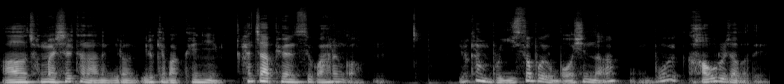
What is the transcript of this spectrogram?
아 정말 싫다 나는 이런 이렇게 막 괜히 한자 표현 쓰고 하는 거. 이렇게 하면 뭐 있어 보이고 멋있나? 뭐 가오를 잡아야 돼.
